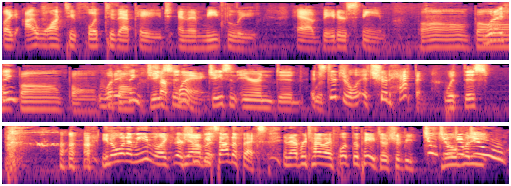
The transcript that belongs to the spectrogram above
Like I want to flip to that page and immediately have Vader's theme. Boom, boom, What I think- boom, boom, What I boom, think Jason. Jason Aaron did it's with digital. It should happen. with this. You know what I mean? Like there Yeah, should be sound effects, and every time I flip the page, there should be choo, choo, choo, nobody choo.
